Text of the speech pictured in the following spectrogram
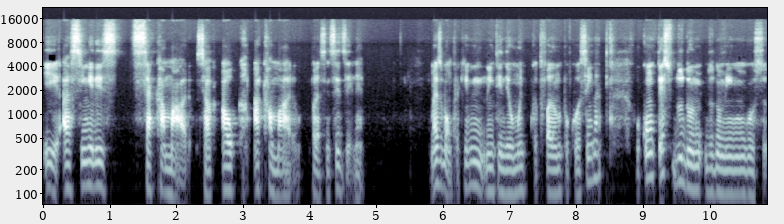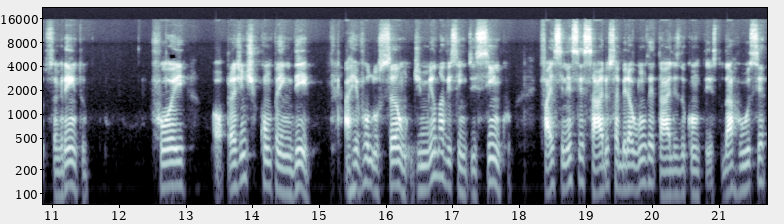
E assim eles se acalmaram, se acalmaram, por assim se dizer, né? Mas bom, para quem não entendeu muito, porque eu tô falando um pouco assim, né? O contexto do, do Domingo Sangrento foi, ó, pra gente compreender a Revolução de 1905, faz-se necessário saber alguns detalhes do contexto da Rússia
